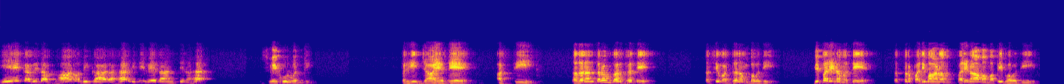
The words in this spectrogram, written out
एकविधभावविकारः इति वेदान्तिनः स्वीकुर्वन्ति। तर्हि जायते, अस्ति। तदनन्तरं वर्धते। तस्य वर्धनं भवति। विपरिणमते। तत्र परिमाणं, परिणाममपि भवति।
